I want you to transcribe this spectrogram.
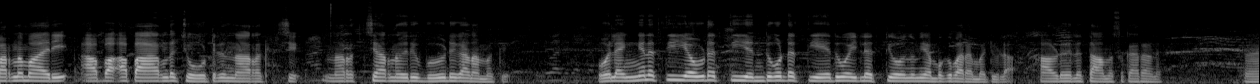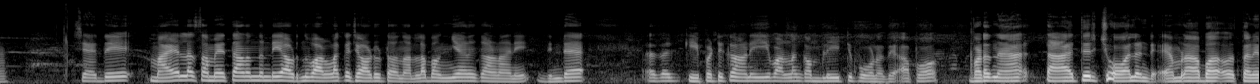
പറഞ്ഞ മാതിരി ആ ആ പാറിന്റെ ചോട്ടിൽ നിറച്ച് നിറച്ച് പറഞ്ഞ ഒരു വീട് കാണാം നമുക്ക്. അതുപോലെ എങ്ങനെ എത്തി എവിടെ എത്തി എന്തുകൊണ്ട് എത്തി ഏത് വഴിയിലെത്തിയോ ഒന്നും നമുക്ക് പറയാൻ പറ്റില്ല അവിടെ വല്ല താമസക്കാരാണ്. പക്ഷെ ഇത് മഴയുള്ള സമയത്താണെന്നുണ്ടെങ്കിൽ അവിടുന്ന് വെള്ളമൊക്കെ ചാടും കേട്ടോ നല്ല ഭംഗിയാണ് കാണാൻ ഇതിന്റെ അത് കീപ്പട്ടിക്കാണ് ഈ വള്ളം കംപ്ലീറ്റ് പോണത്. അപ്പോൾ ഇവിടെ നേ താഴത്തെ ഒരു ചോലുണ്ട്. നമ്മൾ ആ ഭാഗത്താണ്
